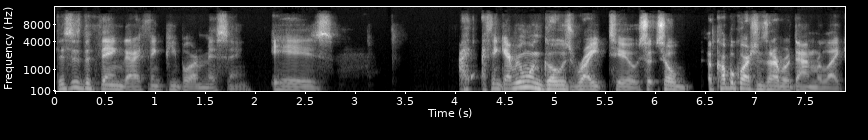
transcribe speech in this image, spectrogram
this is the thing that I think people are missing is I, I think everyone goes right to so so a couple questions that I wrote down were like,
